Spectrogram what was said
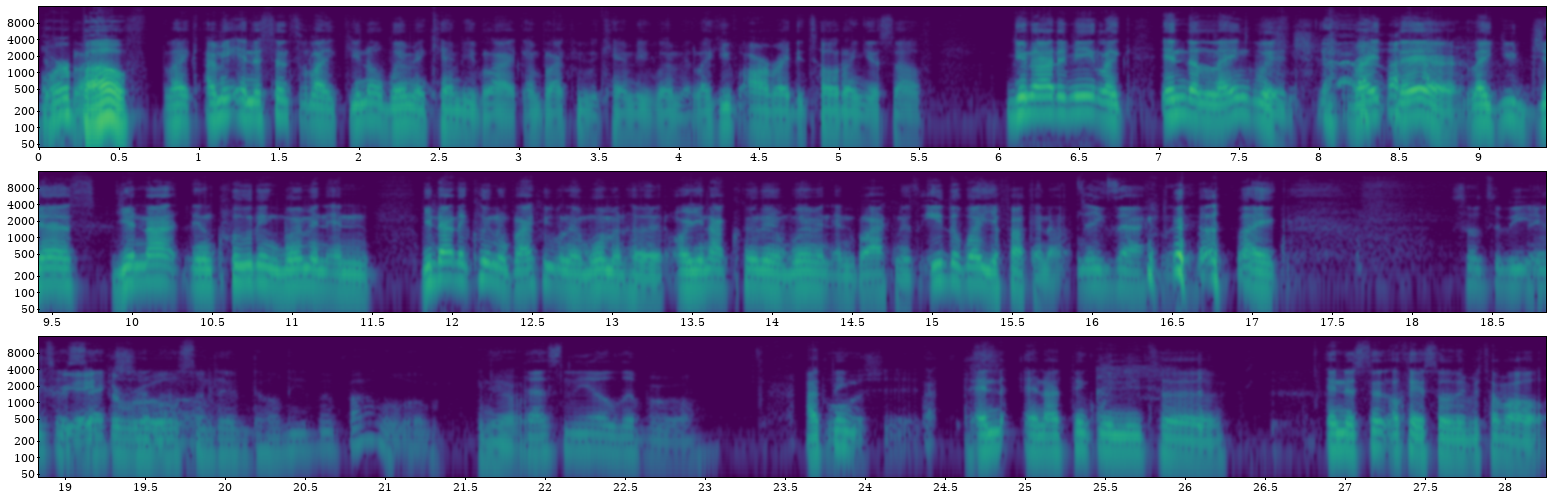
Or black. both. like I mean in the sense of like you know women can be black and black people can be women like you've already told on yourself you know what I mean like in the language right there like you just you're not including women in you're not including black people in womanhood or you're not including women in blackness either way you're fucking up Exactly. like so to be They intersectional, create the rules and then don't even follow them. yeah that's neoliberal. I think and and I think we need to in a sense okay so we're talking about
